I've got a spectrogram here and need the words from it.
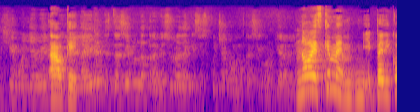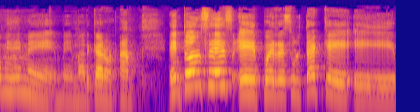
Dije, voy a ver. Ah, ok. El aire te está haciendo una travesura de que se escucha como que se golpearan. el- No, es que me pedí comida y me, me marcaron. Ah, entonces, eh, pues resulta que eh,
